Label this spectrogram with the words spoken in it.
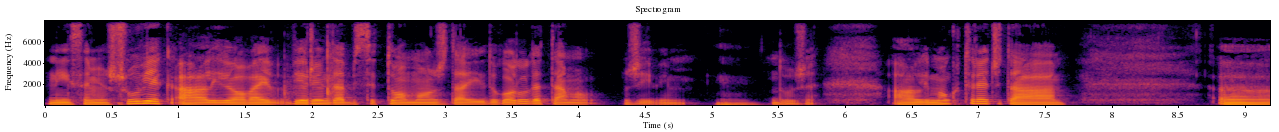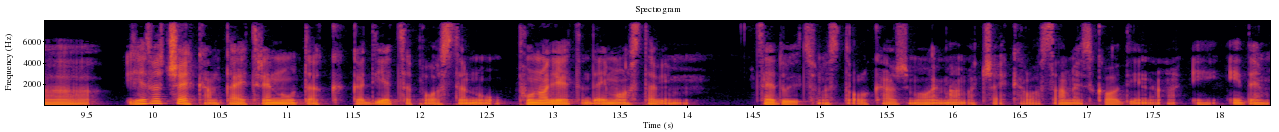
nisam još uvijek, ali ovaj, vjerujem da bi se to možda i dogodilo da tamo živim mm. duže. Ali mogu ti reći da uh, jedva čekam taj trenutak kad djeca postanu punoljetna da im ostavim ceduljicu na stolu, kažem, ovo je mama čekala 18 godina i idem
